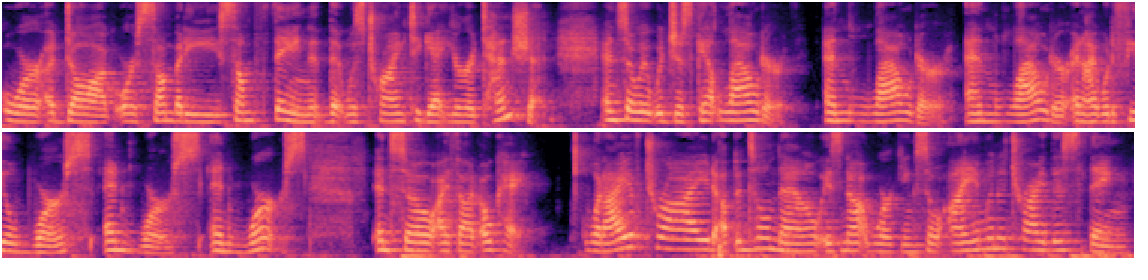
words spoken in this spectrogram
or a dog or somebody, something that was trying to get your attention. And so it would just get louder and louder and louder. And I would feel worse and worse and worse. And so I thought, okay, what I have tried up until now is not working. So I am going to try this thing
